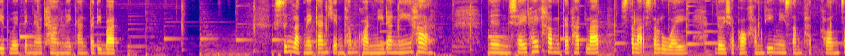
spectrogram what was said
ยึดไว้เป็นแนวทางในการปฏิบัติ ซึ่งหลักในการเขียนคำขวัญมีดังนี้ค่ะ 1. ใช้ถ้อยคำกระทัดรัด สละสลวย โดยเฉพาะคำที่มีสัมผัสคล้องจ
